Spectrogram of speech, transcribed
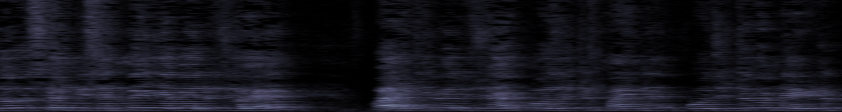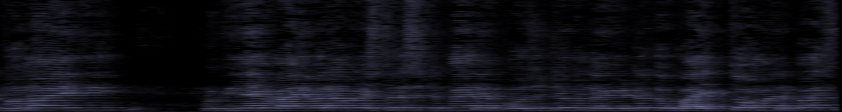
तो उस कंडीशन में ये वैल्यू जो है वाई की वैल्यू जो है पॉजिटिव माइनस पॉजिटिव और नेगेटिव दोनों आएगी। क्योंकि ये वाई बराबर इस तरह से डिफाइन है पॉजिटिव और नेगेटिव तो वाई तो हमारे पास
